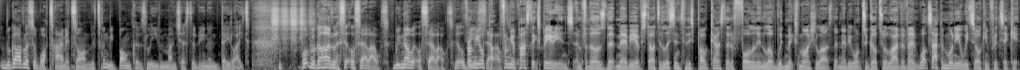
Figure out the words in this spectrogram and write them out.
regardless of what time it's on, it's going to be bonkers leaving Manchester Arena in daylight. but regardless, it'll sell out. We know it'll sell out. It'll from be your a pa- sellout. from your past experience, and for those that maybe have started listening to this podcast that have fallen in love with mixed martial arts, that maybe want to go to a live event, what type of money are we talking for a ticket?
